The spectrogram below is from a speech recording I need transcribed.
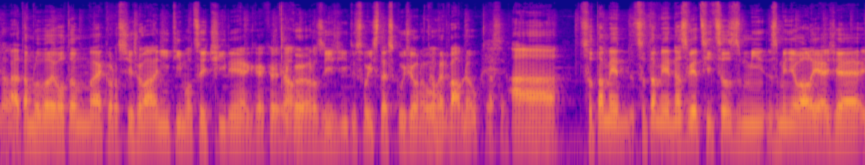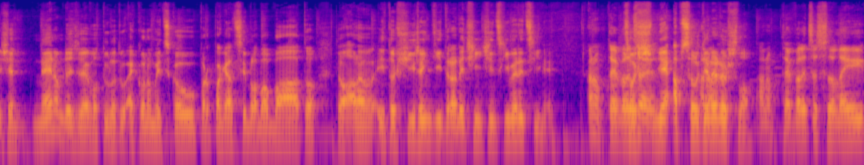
no. a tam mluvili o tom jako rozšiřování té moci Číny, jak, jak no. jako rozjíždí tu svoji stezku, že jo, novou no. hedvábnou. Jasně. A co tam, je, co tam jedna z věcí, co zmi, zmiňoval, je, že, že nejenom jde o tuhle tu ekonomickou propagaci, bla, bla, bla to, to, ale i to šíření té tradiční čínské medicíny. Ano, to je velice... Což mě absolutně ano, nedošlo. Ano, to je velice silný,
